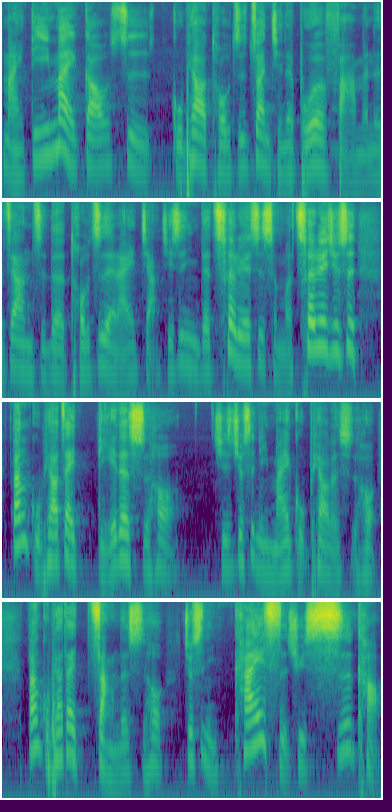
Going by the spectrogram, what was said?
买低卖高是股票投资赚钱的不二法门的这样子的投资人来讲，其实你的策略是什么？策略就是当股票在跌的时候，其实就是你买股票的时候；当股票在涨的时候，就是你开始去思考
